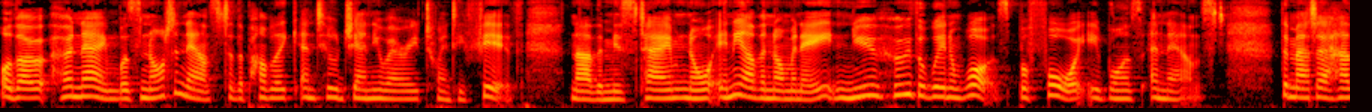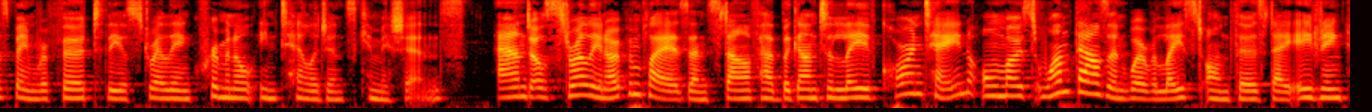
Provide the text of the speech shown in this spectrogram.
although her name was not announced to the public until January 25th. Neither Ms. Tame nor any other nominee knew who the winner was before it was announced. The matter has been referred to the Australian Criminal Intelligence Commissions. And Australian Open players and staff have begun to leave quarantine. Almost 1,000 were released on Thursday evening,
